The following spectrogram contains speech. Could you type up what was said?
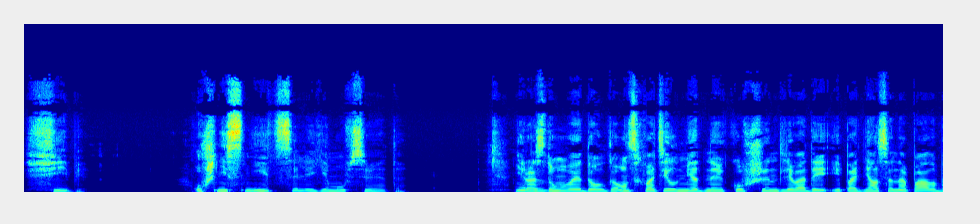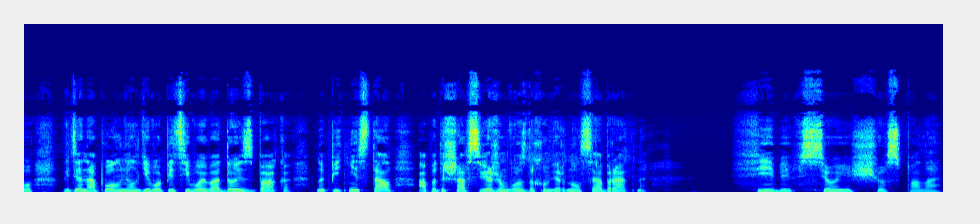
Фиби. Уж не снится ли ему все это? Не раздумывая долго, он схватил медный кувшин для воды и поднялся на палубу, где наполнил его питьевой водой из бака, но пить не стал, а, подышав свежим воздухом, вернулся обратно. Фиби все еще спала.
